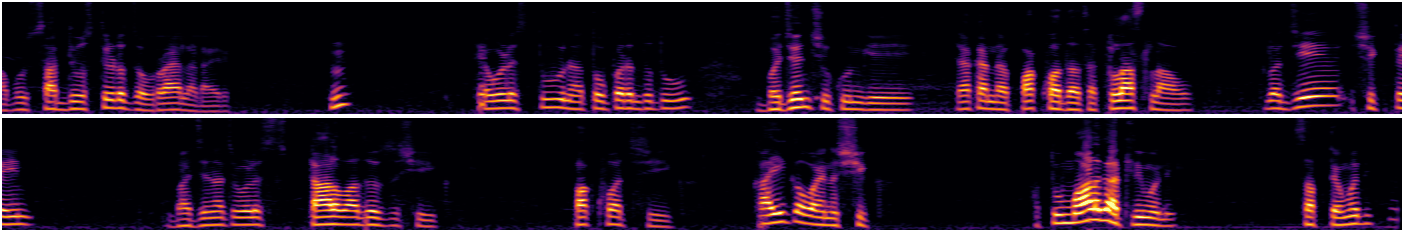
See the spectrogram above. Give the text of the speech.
आपण सात दिवस तिथं जाऊ राहायला डायरेक्ट त्यावेळेस तू ना तोपर्यंत तू भजन शिकून घे एखादा पाकवादाचा क्लास लाव. तुला जे शिकता येईल भजनाच्या वेळेस टाळ वाजवायचं शिक पाकवाद शिक काही का व्हायना शिक. तू माळ घातली म्हणे सप्त्यामध्ये.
